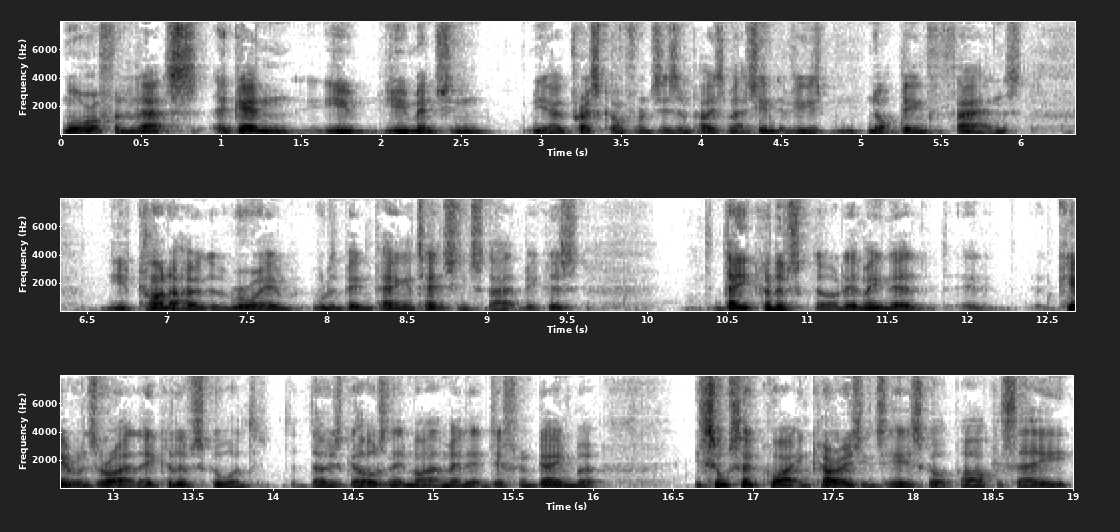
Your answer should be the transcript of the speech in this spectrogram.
more often. And that's again, you you mentioned you know press conferences and post match interviews not being for fans. You kind of hope that Roy would have been paying attention to that because they could have scored. I mean, Kieran's right; they could have scored those goals, and it might have made it a different game. But it's also quite encouraging to hear Scott Parker say,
